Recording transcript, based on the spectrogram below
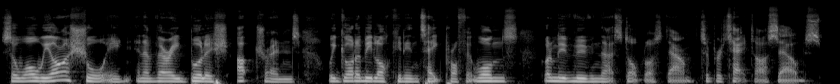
So while we are shorting in a very bullish uptrend, we got to be locking in take profit ones, got to be moving that stop loss down to protect ourselves.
